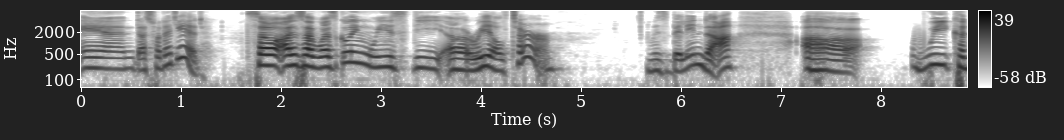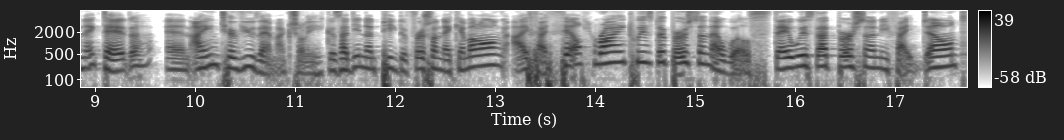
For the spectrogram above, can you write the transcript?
and that's what I did. So as I was going with the uh, realtor with Belinda, uh, we connected and I interviewed them actually because I did not pick the first one that came along. If I felt right with the person, I will stay with that person. If I don't,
